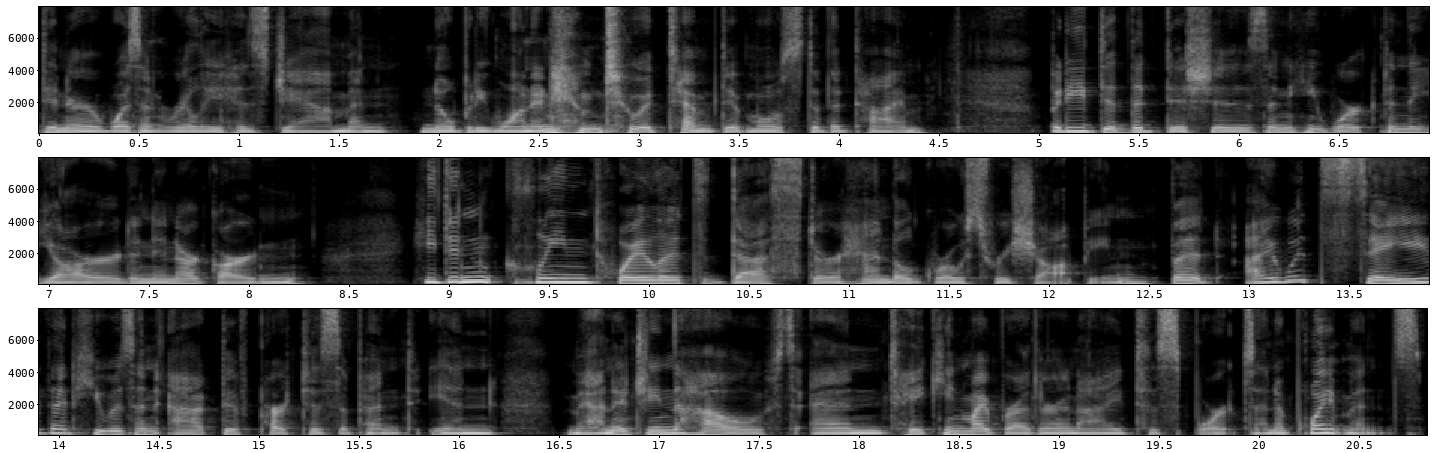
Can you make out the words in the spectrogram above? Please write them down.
Dinner wasn't really his jam, and nobody wanted him to attempt it most of the time but he did the dishes and he worked in the yard and in our garden. He didn't clean toilets, dust, or handle grocery shopping, but I would say that he was an active participant in managing the house and taking my brother and I to sports and appointments.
